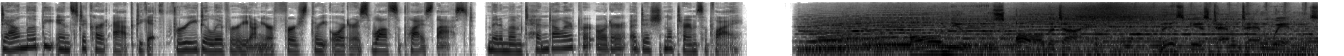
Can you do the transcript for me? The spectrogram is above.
Download the Instacart app to get free delivery on your first three orders while supplies last. Minimum $10 per order, additional term supply. All news, all the time. This is 1010 Wins.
